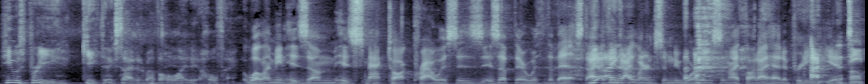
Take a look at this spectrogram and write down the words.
he was pretty geeked and excited about the whole idea, whole thing. Well, I mean, his um his smack talk prowess is is up there with the best. I, Yeah, I I think know. I, learned some new words, and I thought I had a pretty know, deep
